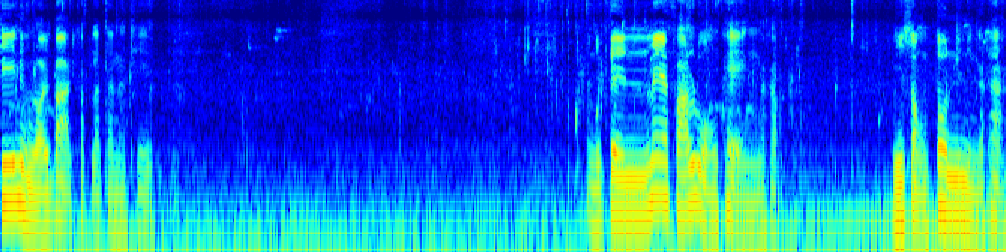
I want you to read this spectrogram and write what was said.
ที่หนึ่งร้อยบาทครับรัตนเทพ อันนี้เป็นแม่ฟ้าหลวงแผงนะครับ มีสองต้นในหนึ่งกระถาง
